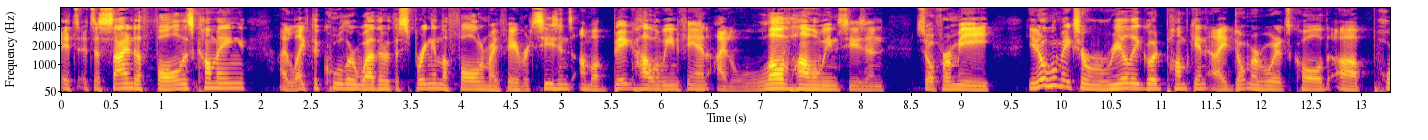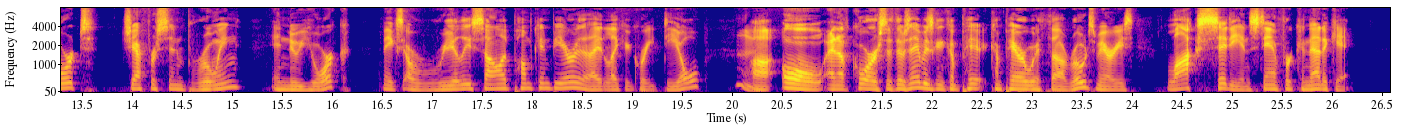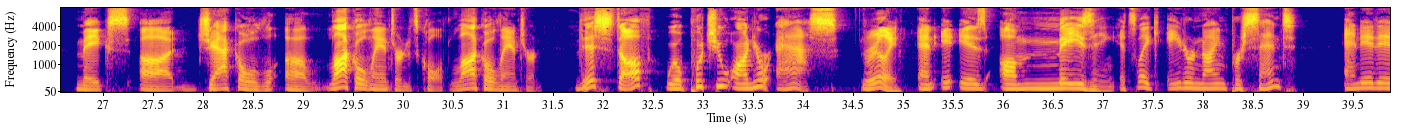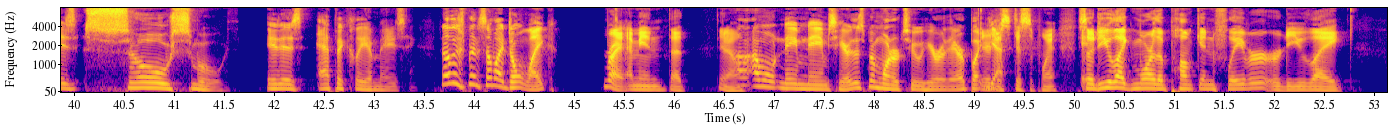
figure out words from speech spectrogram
It's it's a sign the fall is coming. I like the cooler weather. The spring and the fall are my favorite seasons. I'm a big Halloween fan. I love Halloween season. So for me, you know who makes a really good pumpkin? I don't remember what it's called. Uh, Port Jefferson Brewing in New York makes a really solid pumpkin beer that I like a great deal. Hmm. Uh, oh, and of course, if there's anybody's going to compare compare with uh, Rosemary's, Lock City in Stamford, Connecticut makes uh, Jack o, uh, Lock-O Lantern. It's called Lock-O Lantern. This stuff will put you on your ass, Really? and it is amazing. It's like eight or nine percent, and it is so smooth. It is epically amazing. Now, there's been some I don't like. Right. I mean that. You know, I I won't name names here. There's been one or two here or there, but you're yes, just disappointed. So, do you like more of the pumpkin flavor, or do you like?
